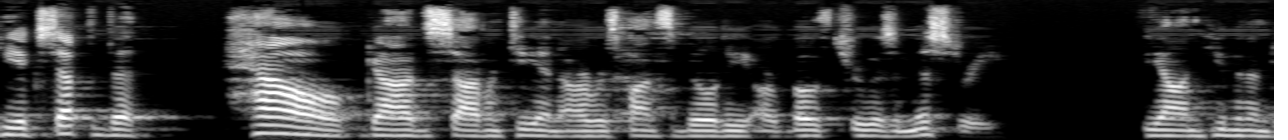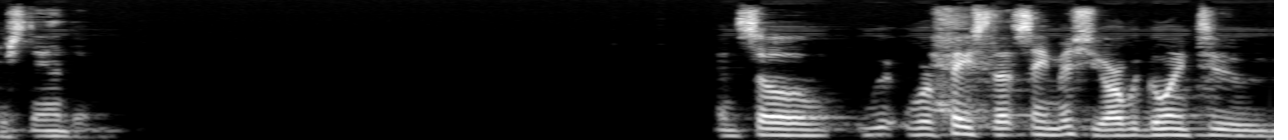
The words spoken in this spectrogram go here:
he accepted that how God's sovereignty and our responsibility are both true as a mystery beyond human understanding. And so we're faced with that same issue. Are we going to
